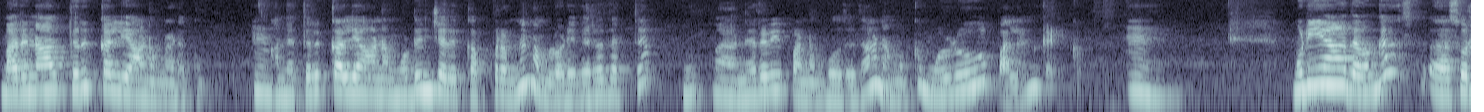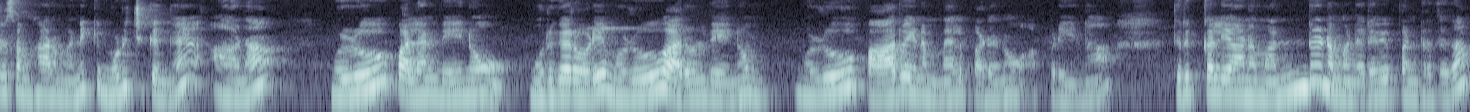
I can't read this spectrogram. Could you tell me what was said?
மறுநாள் திருக்கல்யாணம் நடக்கும். அந்த திருக்கல்யாணம் முடிஞ்சதுக்கு அப்புறம் தான் நம்மளுடைய விரதத்தை நிறைவு பண்ணும்போது தான் நமக்கு முழு பலன் கிடைக்கும். முடியாதவங்க சூரசம்ஹாரம் அன்னைக்கு முடிச்சுக்கோங்க. ஆனால் முழு பலன் வேணும். முருகரோடைய முழு அருள் வேணும். முழு பார்வை நம்ம மேலே படணும் அப்படின்னா திருக்கல்யாணம் அன்று நம்ம நிறைவு பண்ணுறது தான்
